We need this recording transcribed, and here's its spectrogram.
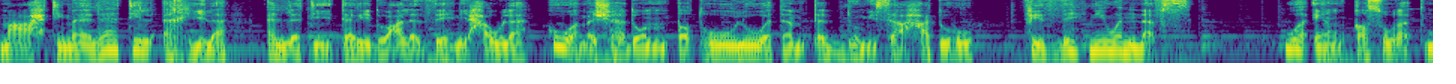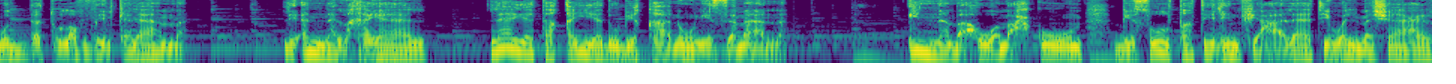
مع احتمالات الأخيلة التي ترد على الذهن حوله هو مشهد تطول وتمتد مساحته في الذهن والنفس وإن قصرت مدة لفظ الكلام لأن الخيال لا يتقيد بقانون الزمان إنما هو محكوم بسلطة الانفعالات والمشاعر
